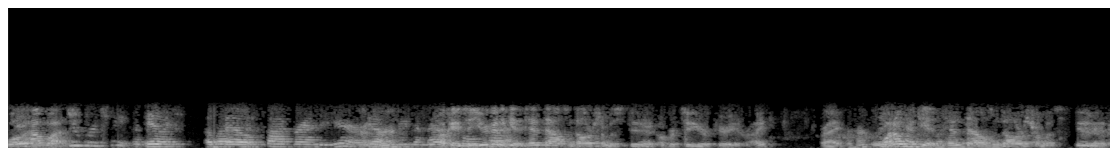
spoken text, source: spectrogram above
well, how much? Super cheap, it's It's like less about- than five grand a year, Yeah. Uh-huh. even that Okay, so you're gonna get ten thousand dollars from a student over a two-year period, right? Right. Uh-huh. Why don't we get ten thousand dollars from a student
